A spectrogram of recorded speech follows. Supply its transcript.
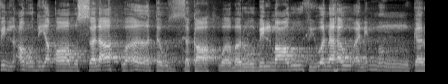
في الأرض يقاموا الصلاة وآتوا الزكاة وأمروا بالمعروف ونهوا عن المنكر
